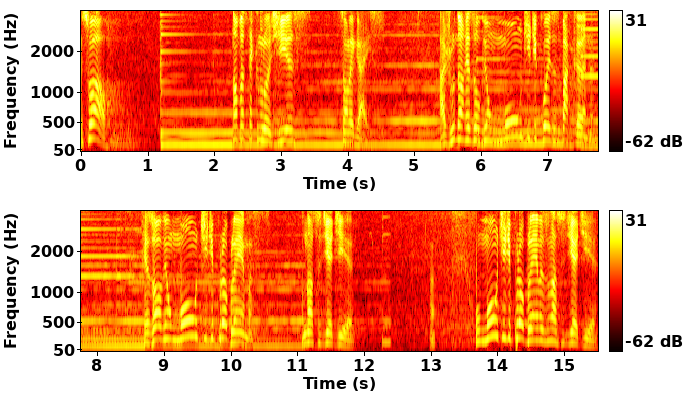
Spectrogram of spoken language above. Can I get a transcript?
Pessoal, novas tecnologias são legais. Ajudam a resolver um monte de coisas bacanas. Resolvem um monte de problemas no nosso dia a dia. Um monte de problemas no nosso dia a dia.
